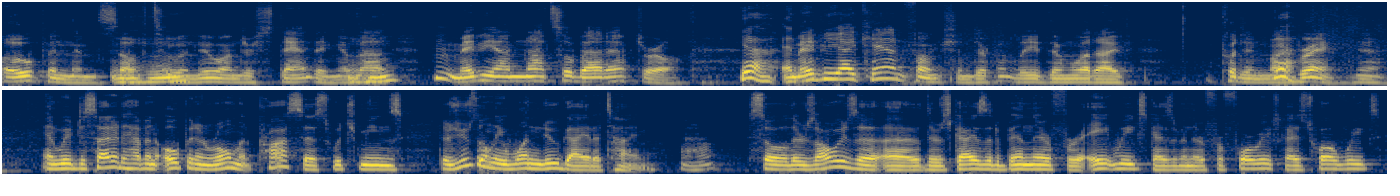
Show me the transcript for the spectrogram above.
open themselves mm-hmm. to a new understanding about mm-hmm. hmm, maybe I'm not so bad after all. Yeah, and maybe I can function differently than what I've put in my yeah. brain. Yeah. And we've decided to have an open enrollment process, which means there's usually only one new guy at a time. Uh-huh. So there's always a, there's guys that have been there for eight weeks, guys have been there for four weeks, guys 12 weeks. And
